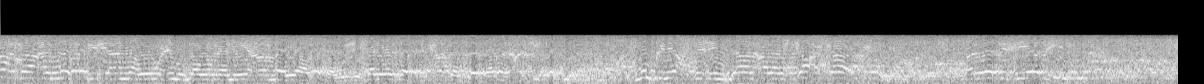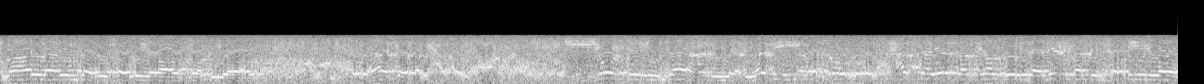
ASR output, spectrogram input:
اعمى عن نفسه لأنه عنده منيعا ما يرى والانسان يذهب الحسد ذهابا عجيبا ممكن يحسد انسان على الكعكة التي في يده. مع أن عنده صغيرة أو صغيرة. هكذا الحسد يعطي الإنسان عن نعمته. حتى يذهب ينظر إلى نعمة الفقير ولو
